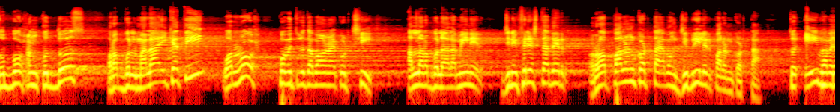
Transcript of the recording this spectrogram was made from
সুব্বুহন কুদ্দুস রব্বুল মালাইকাতি ওয়ার রোহ। পবিত্রতা বর্ণনা করছি আল্লাহ রব্বুল আলমিনের, যিনি ফেরেশতাদের রব পালনকর্তা এবং জিবরিলের পালনকর্তা। তো এইভাবে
